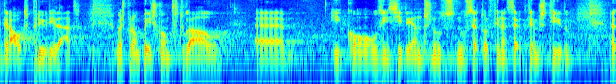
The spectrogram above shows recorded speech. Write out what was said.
grau de prioridade. Mas para um país como Portugal e com os incidentes no, no setor financeiro que temos tido, a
